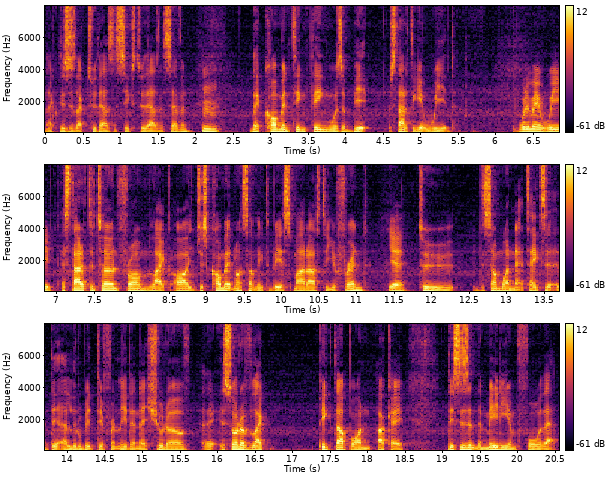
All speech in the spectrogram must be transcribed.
like this is like 2006 2007 Hmm. the commenting thing was a bit started to get weird. What do you mean weird? It started to turn from like oh you just comment on something to be a smartass to your friend Yeah, to someone that takes it a, di- a little bit differently than they should have. It's sort of like picked up on okay, this isn't the medium for that.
